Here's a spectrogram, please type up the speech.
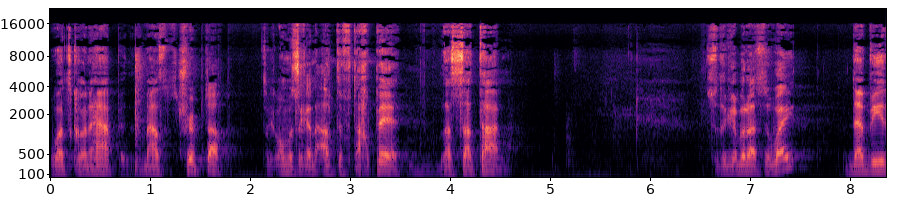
what's going to happen. His mouth tripped up. It's like almost like an al la satan. So the Gemara says, wait, David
